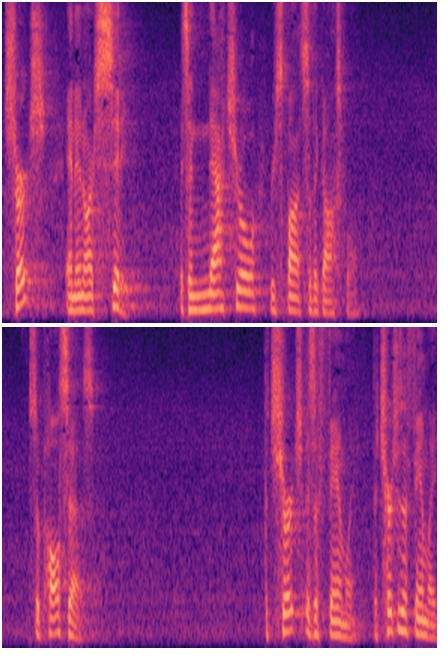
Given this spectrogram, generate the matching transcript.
church and in our city. It's a natural response to the gospel. So Paul says, the church is a family. The church is a family.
